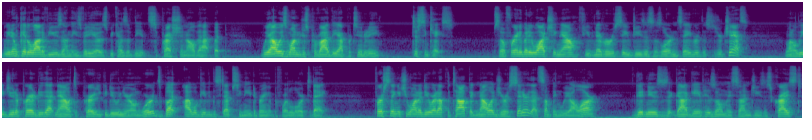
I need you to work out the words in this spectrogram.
we don't get a lot of views on these videos because of the suppression and all that, but we always want to just provide the opportunity just in case. So for anybody watching now, if you've never received Jesus as Lord and Savior, this is your chance. I want to lead you in a prayer to do that now. It's a prayer you could do in your own words, but I will give you the steps you need to bring it before the Lord today. First thing that you want to do right off the top, acknowledge you're a sinner. That's something we all are. The good news is that God gave his only son, Jesus Christ,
